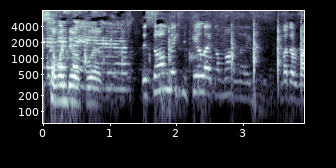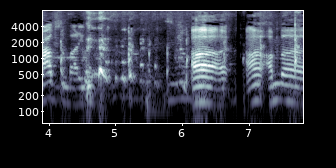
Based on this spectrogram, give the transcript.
Someone do a flip. This song makes me feel like I'm on like I'm about to rob somebody. Uh, I, I'm uh,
